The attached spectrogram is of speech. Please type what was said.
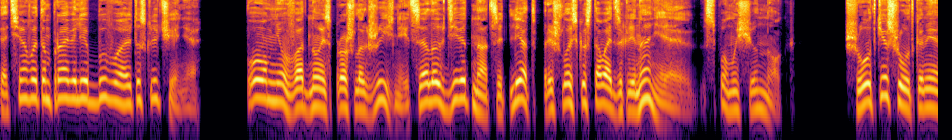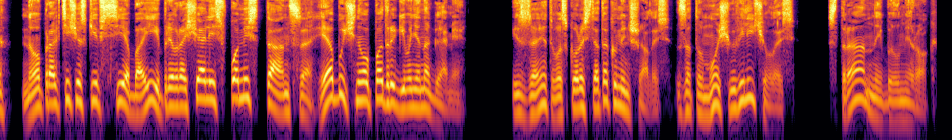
Хотя в этом правиле бывают исключения. Помню, в одной из прошлых жизней целых 19 лет пришлось кастовать заклинания с помощью ног. Шутки шутками, но практически все бои превращались в помесь танца и обычного подрыгивания ногами. Из-за этого скорость атак уменьшалась, зато мощь увеличивалась. Странный был мирок.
